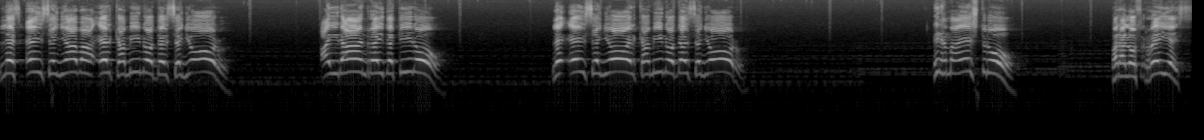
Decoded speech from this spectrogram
les enseñaba el camino del Señor. A Irán, rey de Tiro, le enseñó el camino del Señor. Era maestro para los reyes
